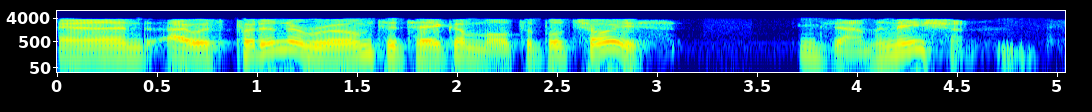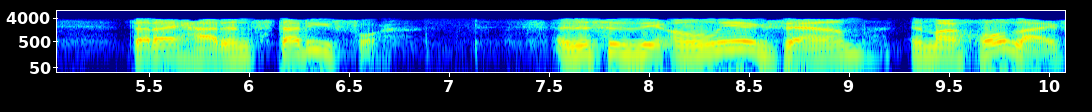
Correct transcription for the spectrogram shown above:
and I was put in a room to take a multiple choice examination that I hadn't studied for. And this is the only exam in my whole life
